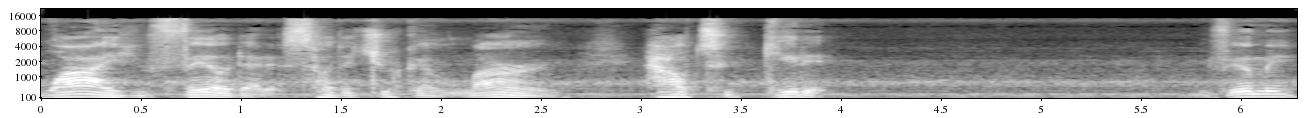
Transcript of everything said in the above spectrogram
why you failed at it so that you can learn how to get it. You feel me?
